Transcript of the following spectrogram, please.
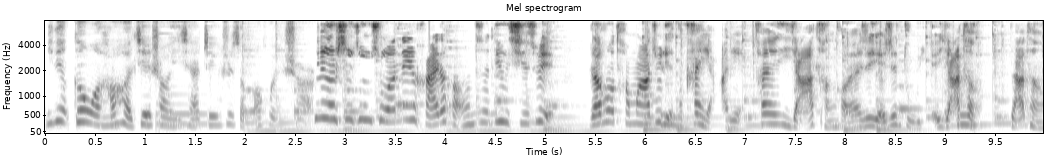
一定跟我好好介绍一下这个是怎么回事。那个是就是说，那个孩子好像是六七岁，然后他妈就领他看牙去，他牙疼，好像是也是堵牙疼，牙疼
